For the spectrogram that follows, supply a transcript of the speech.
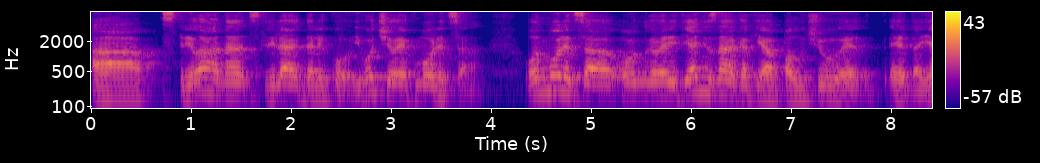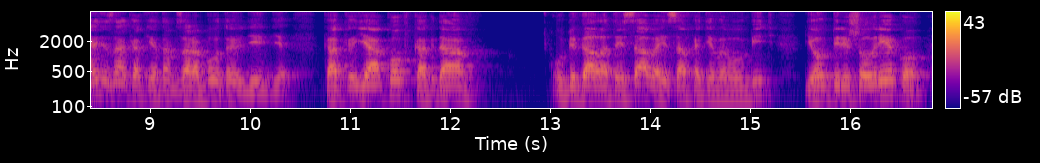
А стрела, она стреляет далеко. И вот человек молится. Он молится, он говорит, я не знаю, как я получу э, это, я не знаю, как я там заработаю деньги. Как Яков, когда убегал от Исава, Исав хотел его убить, и он перешел реку,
